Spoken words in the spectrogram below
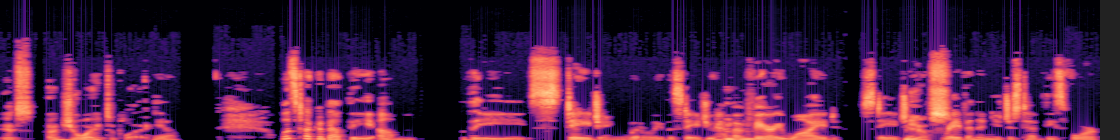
it's a joy to play Yeah. Let's talk about the um the staging, literally the stage. You have a Mhm. very wide stage at Yes. Raven and you just have these four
